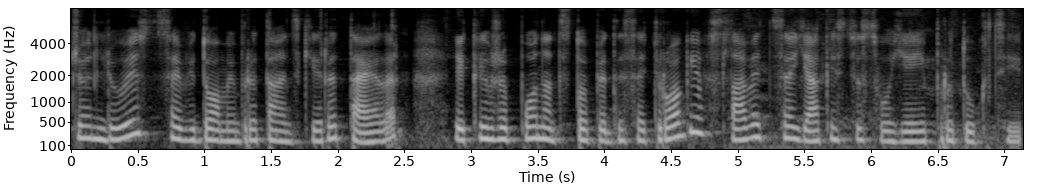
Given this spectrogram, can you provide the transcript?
John Lewis – це відомий британський ретейлер, який вже понад 150 років славиться якістю своєї продукції.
